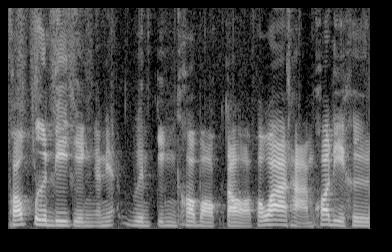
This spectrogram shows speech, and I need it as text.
เพราะปืนดีจริง อันเนี้ยปืนจริงขอบอกต่อ เพราะว่าถามข้อดีคือ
